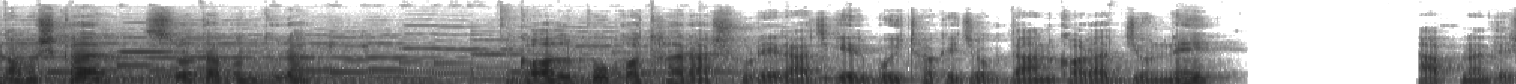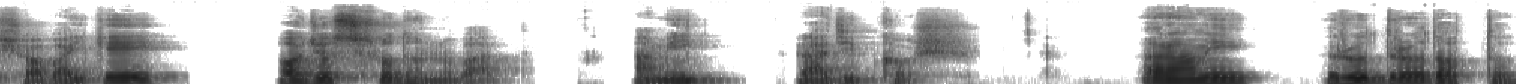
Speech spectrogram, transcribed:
নমস্কার, শ্রোতা বন্ধুরা। গল্প কথার আসরের আজকের বৈঠকে যোগদান করার জন্যে আপনাদের সবাইকে অজস্র ধন্যবাদ। আমি রাজীব ঘোষ। আর আমি রুদ্র দত্ত।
